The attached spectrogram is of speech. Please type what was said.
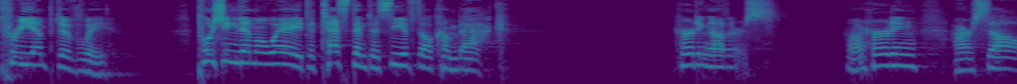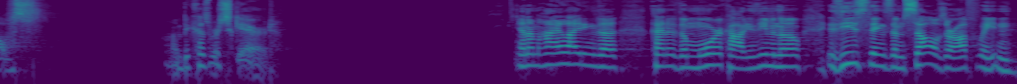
preemptively, pushing them away to test them to see if they'll come back, hurting others, uh, hurting ourselves. Um, because we're scared. And I'm highlighting the kind of the more cognitive, even though these things themselves are often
